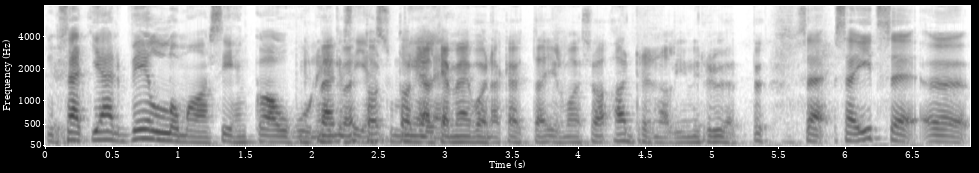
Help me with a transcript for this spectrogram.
mutta sä et jää vellomaan siihen kauhuun, Mä en, eikä se jää ton, sun ton mieleen. jälkeen mä en voi enää käyttää ilmaisua adrenaliiniryöppy. Sä, sä itse ö,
